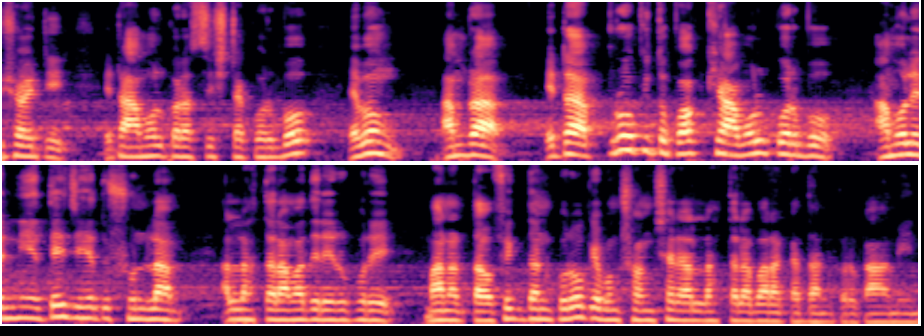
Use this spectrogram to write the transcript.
বিষয়টি, এটা আমল করার চেষ্টা করব। এবং আমরা এটা প্রকৃত পক্ষে আমল করব, আমলের নিয়েতেই যেহেতু শুনলাম, আল্লাহ তালা আমাদের এর উপরে মানার তাওফিক দান করুক এবং সংসারে আল্লাহ তালা বারাকা দান করুক, আমিন।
